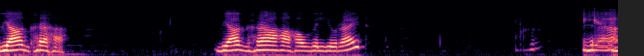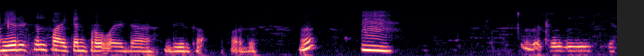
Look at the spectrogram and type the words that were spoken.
व्याघ्रः। व्याघ्राः how will you write Yeah. Here itself I can provide uh, dirgha for this. Hmm? Hmm. That will be yes.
